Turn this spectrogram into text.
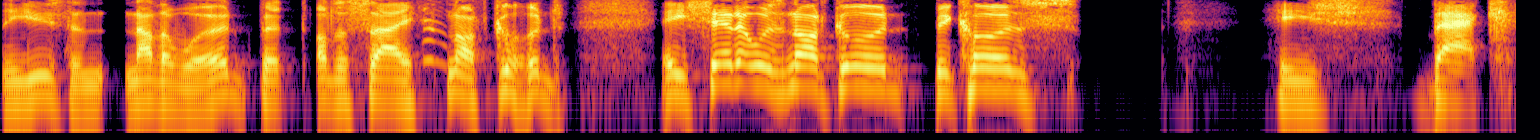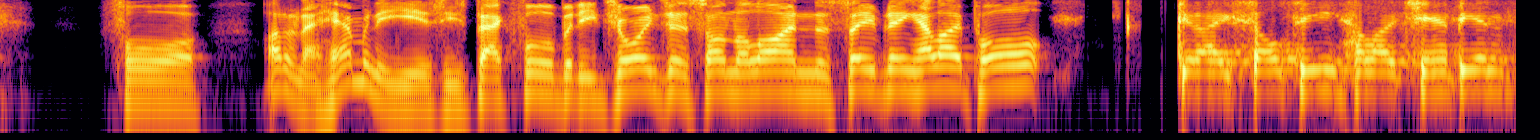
He used another word, but I'll just say, Not good. He said it was not good because he's back for, I don't know how many years he's back for, but he joins us on the line this evening. Hello, Paul. G'day, Salty. Hello, champion.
